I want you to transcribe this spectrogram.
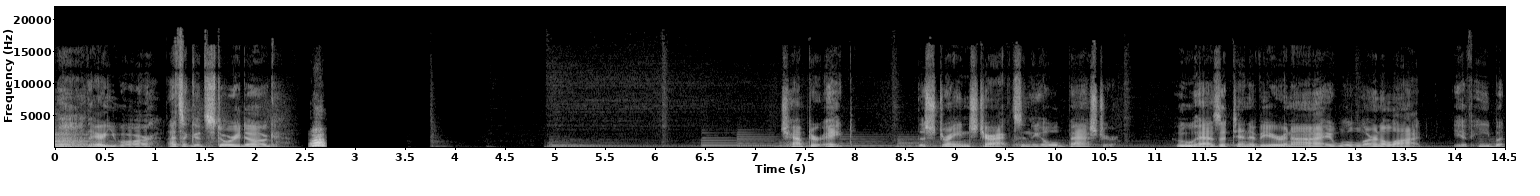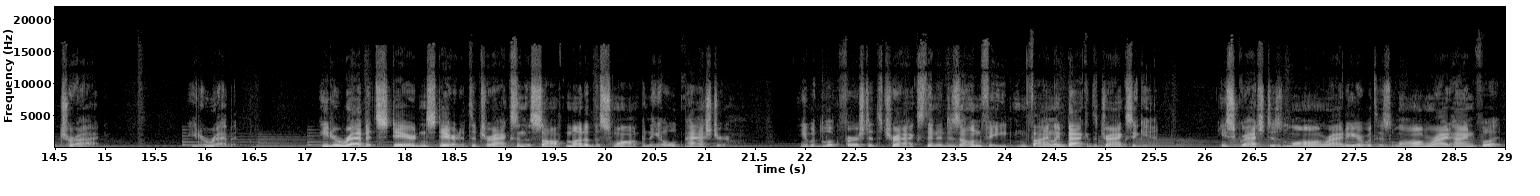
Ah, That's a good story dog. Chapter 8 The Strange Tracks in the Old Pasture. Who has attentive ear and eye will learn a lot if he but try. Peter Rabbit. Peter Rabbit stared and stared at the tracks in the soft mud of the swamp in the old pasture. He would look first at the tracks, then at his own feet, and finally back at the tracks again. He scratched his long right ear with his long right hind foot.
